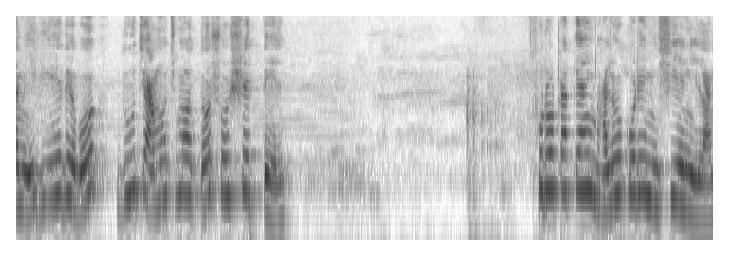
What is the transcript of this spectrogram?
আমি দিয়ে দেব দু চামচ মতো সর্ষের তেল। পুরোটাকে আমি ভালো করে মিশিয়ে নিলাম।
